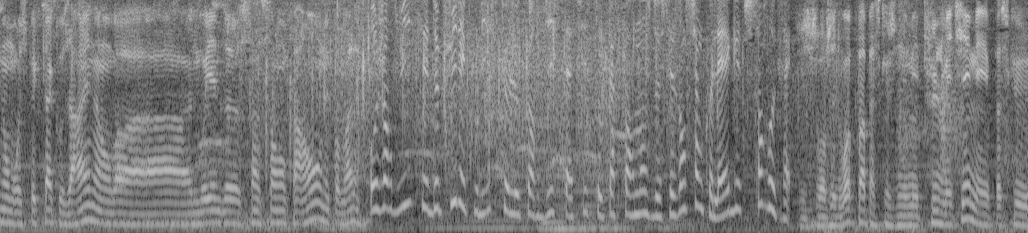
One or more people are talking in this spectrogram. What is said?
de nombreux spectacles aux arènes. On va à une moyenne de 500 par an, on est pas mal. Aujourd'hui, c'est depuis les coulisses que le cordiste assiste aux performances de ses anciens collègues sans regret. J'ai changé de voie, pas parce que je n'aimais plus le métier, mais parce que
